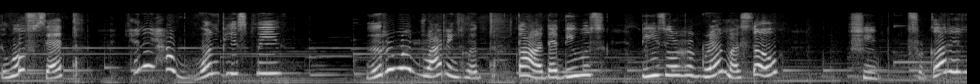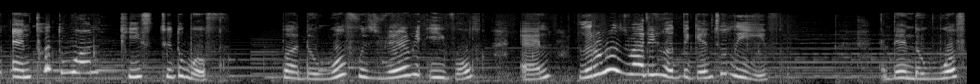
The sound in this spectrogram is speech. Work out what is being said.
The wolf said, Can I have one piece, please? Little Red Riding Hood thought that these, was, these are her grandma, so she forgot it and put one piece to the wolf. But the wolf was very evil, and Little Red Riding Hood began to leave. And then the wolf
